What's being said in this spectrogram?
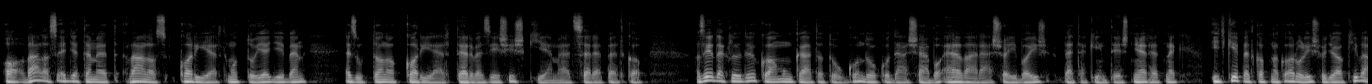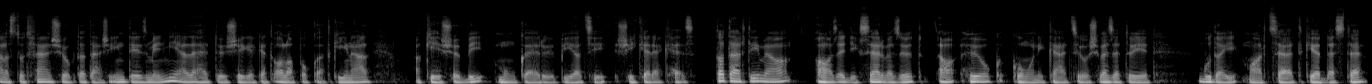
A Válasz Egyetemet Válasz Karriert motto jegyében ezúttal a karriertervezés is kiemelt szerepet kap. Az érdeklődők a munkáltatók gondolkodásába, elvárásaiba is betekintést nyerhetnek, így képet kapnak arról is, hogy a kiválasztott felsőoktatási intézmény milyen lehetőségeket, alapokat kínál a későbbi munkaerőpiaci sikerekhez. Tatár Tímea az egyik szervezőt, a Hőok kommunikációs vezetőjét, Budai Marcelt kérdezte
